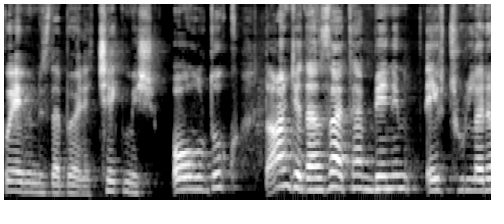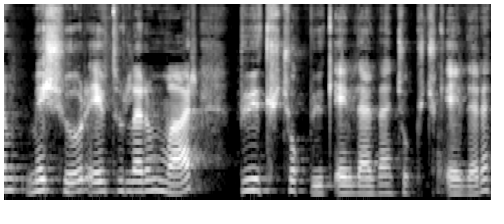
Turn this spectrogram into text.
bu evimizde böyle çekmiş olduk. Daha önceden zaten benim ev turlarım meşhur. Ev turlarım var. Büyük çok büyük evlerden çok küçük evlere.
